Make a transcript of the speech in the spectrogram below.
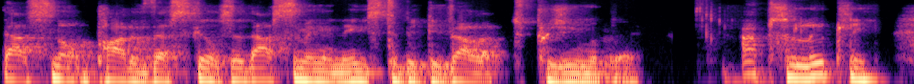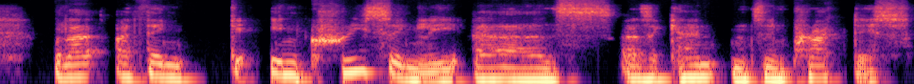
that's not part of their skill set. That's something that needs to be developed, presumably. Absolutely. But I, I think increasingly as as accountants in practice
